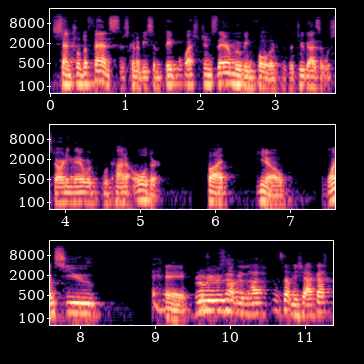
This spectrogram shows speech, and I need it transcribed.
Central defense, there's going to be some big questions there moving forward because the two guys that were starting there were, were kind of older. But, you know, once you. Hey. Rumi, what's happening, lad? What's up, Mishaka?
